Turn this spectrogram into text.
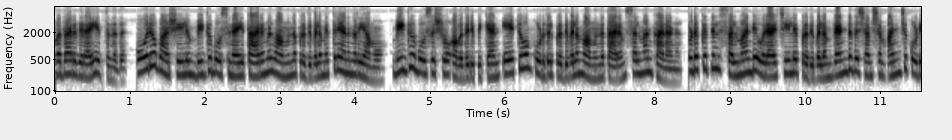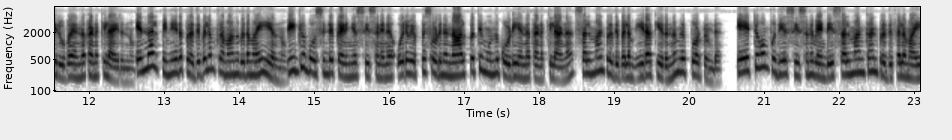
അവതാരകരായി എത്തുന്നത്. ഓരോ ഭാഷയിലും ബിഗ് ബോസിനായി താരങ്ങൾ വാങ്ങുന്ന പ്രതിഫലം എത്രയാണെന്നറിയാമോ ബിഗ് ബോസ് ഷോ അവതരിപ്പിക്കാൻ ഏറ്റവും കൂടുതൽ പ്രതിഫലം വാങ്ങുന്ന താരം സൽമാൻ ഖാനാണ്. തുടക്കത്തിൽ സൽമാന്റെ ഒരാഴ്ചയിലെ പ്രതിഫലം രണ്ട് ദശാംശം അഞ്ച് കോടി രൂപ എന്ന കണക്കിലായിരുന്നു. എന്നാൽ പിന്നീട് പ്രതിഫലം ക്രമാനുഗതമായി ഉയർന്നു. ബിഗ് ബോസിന്റെ കഴിഞ്ഞ സീസണിന് ഒരു എപ്പിസോഡിന് നാൽപ്പത്തിമൂന്ന് കോടി എന്ന കണക്കിലാണ് സൽമാൻ പ്രതിഫലം ഈടാക്കിയതെന്നും റിപ്പോർട്ടുണ്ട്. ഏറ്റവും പുതിയ സീസണ് വേണ്ടി സൽമാൻ ഖാൻ പ്രതിഫലമായി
